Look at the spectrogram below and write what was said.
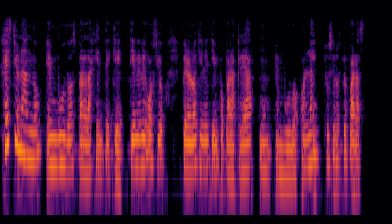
gestionando embudos para la gente que tiene negocio pero no tiene tiempo para crear un embudo online. Tú se los preparas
